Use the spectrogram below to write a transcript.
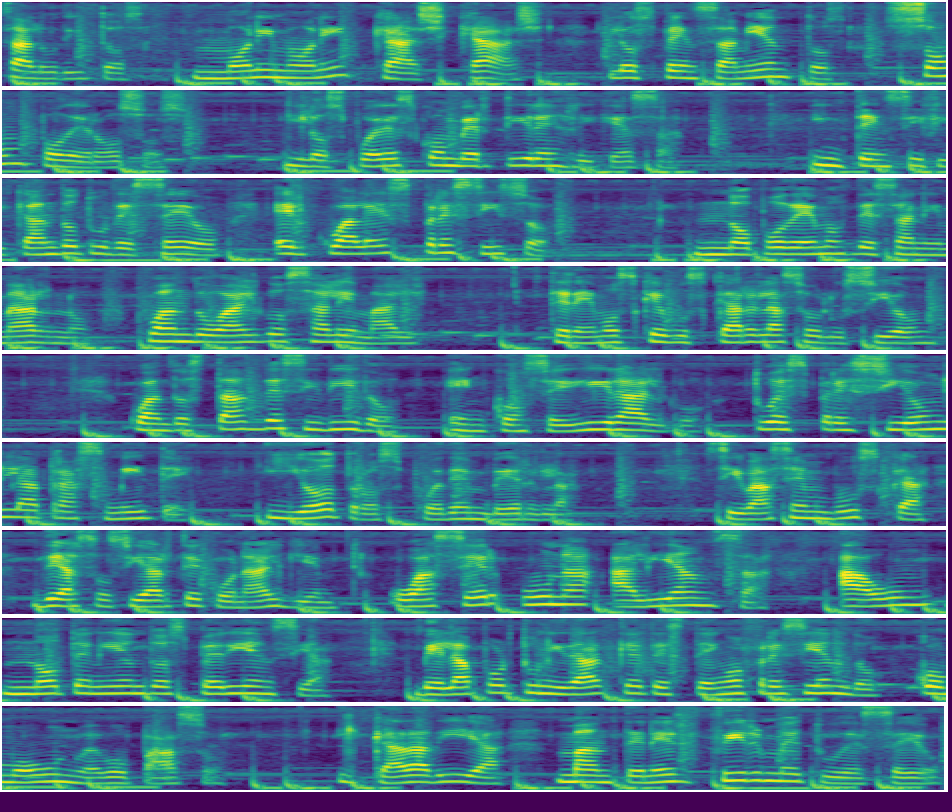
Saluditos, money money, cash cash. Los pensamientos son poderosos y los puedes convertir en riqueza, intensificando tu deseo, el cual es preciso. No podemos desanimarnos cuando algo sale mal. Tenemos que buscar la solución. Cuando estás decidido en conseguir algo, tu expresión la transmite y otros pueden verla. Si vas en busca de asociarte con alguien o hacer una alianza, aún no teniendo experiencia, ve la oportunidad que te estén ofreciendo como un nuevo paso y cada día mantener firme tu deseo.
